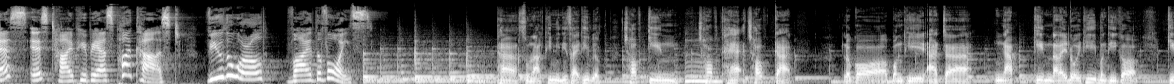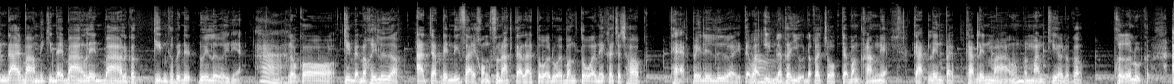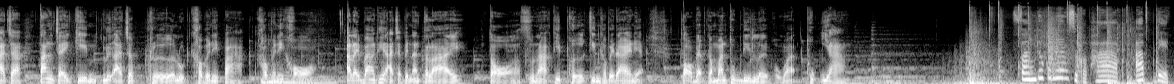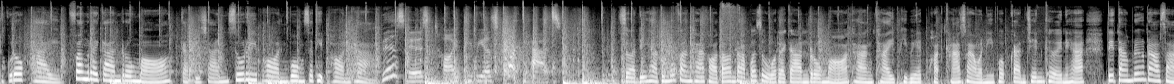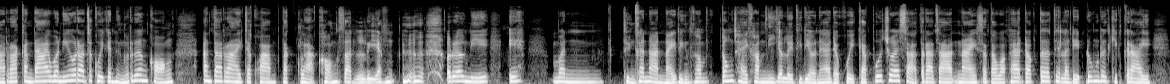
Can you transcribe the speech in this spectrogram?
This is Thai PBS podcast. View the world via the voice. ถ้าสุนัขที่มีนิสัยที่แบบชอบกิน ชอบแทะชอบกัด แล้วก็บางทีอาจจะงับกินอะไรโดยที่บางทีก็กินได้บ้างไม่กินได้บ้างเล่นบ้าง แล้วก็กินเข้าไปด้วยเลยเนี่ยค่ะแล้วก็กินแบบไม่ค่อยเลือก อาจจะเป็นนิสัยของสุนัขแต่ละตัวด้วยบางตัวเนี่ยก็จะชอบแทะไปเรื่อยๆ แต่ว่าอิ่มแล้วก็หยุดแล้วก็จบแต่บางครั้งเนี่ยกัดเล่นไปกัดเล่นมาเอ้ามันมันเคี้ยวแล้วก็เผลอหลุด อาจจะตั้งใจกิน หรืออาจจะเผลอหลุดเข้าไปในปากเข้าไปในคอ อะไรบ้างที่อาจจะเป็นอันตรายต่อสุนัขที่เผลอกินเข้าไปได้เนี่ยตอบแบบกำปั้นทุบดินเลย ผมว่าทุกอย่าง ฟังทุกเรื่องสุขภาพ อัปเดตททุกโรคภัย ฟังรายการโรงหมอ กับดิฉัน สุรีพรวงศิตพรค่ะ This is Thai PBS podcast. สวัสดีค่ะ คุณผู้ฟังคะขอต้อนรับเข้าสู่รายการโรงหมอทางไทย PBS Podcast ค่ะวันนี้พบกันเช่นเคยนะคะ ติดตามเรื่องราวสาระกันได้ วันนี้เราจะคุยกันถึงเรื่องของอันตรายจากความตะกละของสัตว์เลี้ยง เรื่องนี้ เอ๊ะ มันถึงขนาดไหนถึงต้องใช้คำนี้กันเลยทีเดียวนะคะเดี๋ยวคุยกับผู้ช่วยศาสตราจารย์นายสัตวแพทย์ดรเทเลดิตรุ่งเรืองกิจไกร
